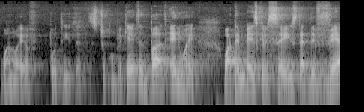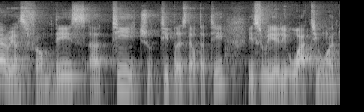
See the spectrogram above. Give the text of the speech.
one way of putting it that's too complicated. But anyway, what I'm basically saying is that the variance from this uh, t to t plus delta t is really what you want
